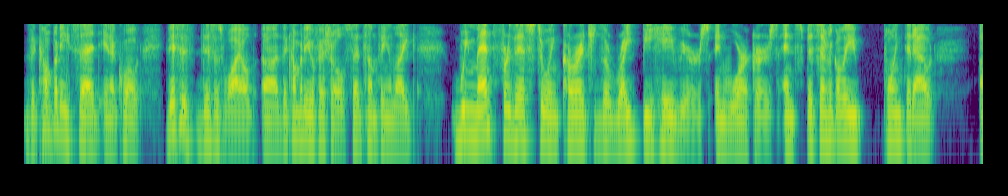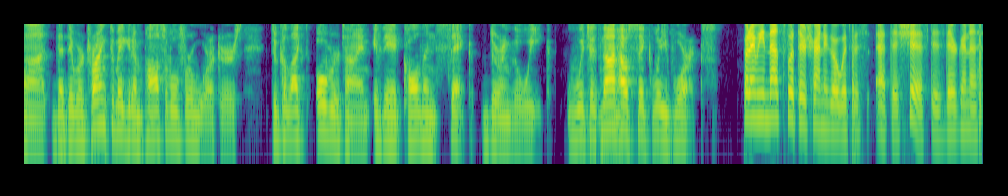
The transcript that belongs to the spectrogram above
the company said in a quote, this is this is wild. Uh, the company official said something like, we meant for this to encourage the right behaviors in workers and specifically pointed out uh, that they were trying to make it impossible for workers to collect overtime if they had called in sick during the week which is not how sick leave works. But I mean, that's what they're trying to go with this at this shift is they're going to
